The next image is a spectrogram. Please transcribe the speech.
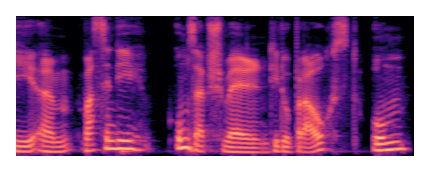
die, ähm, was sind die Umsatzschwellen, die du brauchst, um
